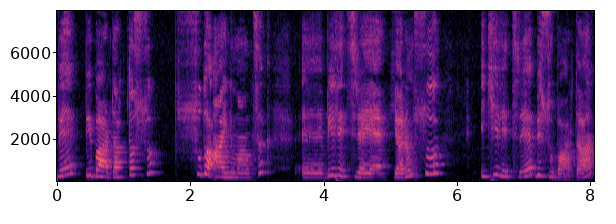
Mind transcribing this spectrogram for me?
Ve bir bardak da su. Su da aynı mantık. E, 1 litreye yarım su. 2 litreye bir su bardağı.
